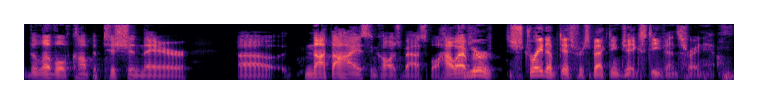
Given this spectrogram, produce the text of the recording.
the level of competition there, uh, not the highest in college basketball. However, you're straight up disrespecting Jake Stephens right now.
